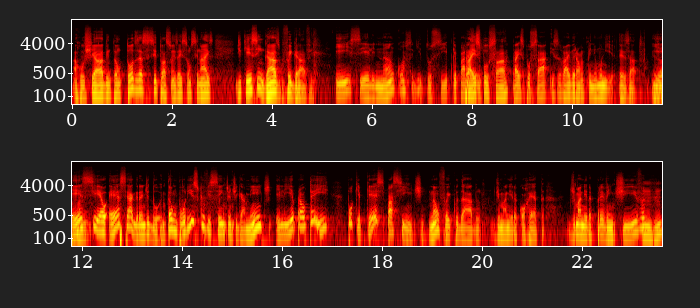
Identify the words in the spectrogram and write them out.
arroxeado. Então, todas essas situações aí são sinais de que esse engasgo foi grave. E se ele não conseguir tossir, porque para expulsar, para expulsar, isso vai virar uma pneumonia. Exato. E esse é, essa é a grande dor. Então, por isso que o Vicente antigamente ele ia para UTI. Por quê? Porque esse paciente não foi cuidado de maneira correta de maneira preventiva, Uhum.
